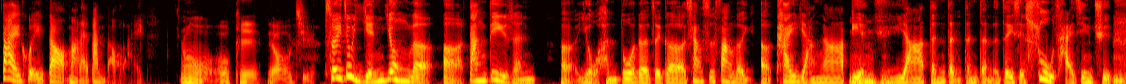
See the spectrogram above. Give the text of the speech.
带回到马来半岛来。哦，OK，了解。所以就沿用了呃当地人呃有很多的这个像是放了呃开洋啊、扁鱼呀、啊、等等等等的这些素材进去，嗯、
